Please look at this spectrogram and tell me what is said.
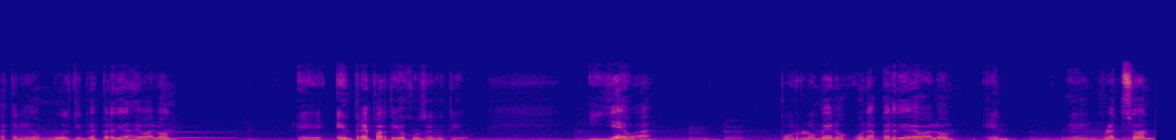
ha tenido múltiples pérdidas de balón eh, en tres partidos consecutivos. Y lleva por lo menos una pérdida de balón en, en Red Zone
